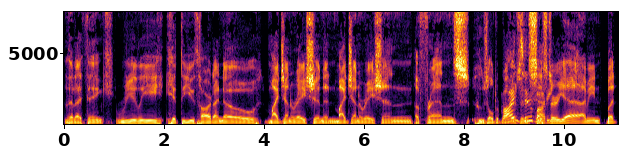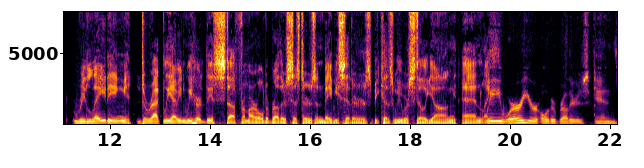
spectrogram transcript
that I think really hit the youth hard. I know my generation and my generation of friends whose older brothers Mine and too, buddy. sister. Yeah, I mean, but relating directly, I mean, we heard this stuff from our older brothers, sisters, and babysitters because we were still young and like we were your older brothers and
